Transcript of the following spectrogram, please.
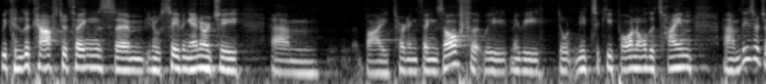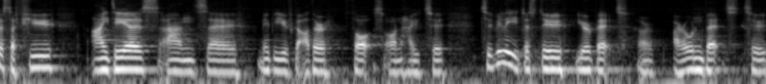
we can look after things. Um, you know, saving energy. Um, by turning things off that we maybe don't need to keep on all the time. Um, these are just a few ideas, and uh, maybe you've got other thoughts on how to to really just do your bit or our own bit to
